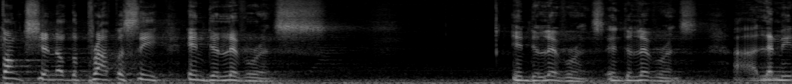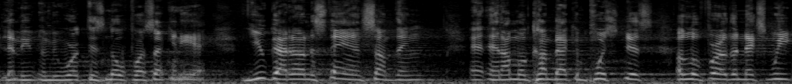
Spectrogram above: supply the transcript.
function of the prophecy in deliverance. In deliverance, in deliverance. Uh, let me let me let me work this note for a second here. You got to understand something, and, and, I'm gonna come back and push this a little further next week.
